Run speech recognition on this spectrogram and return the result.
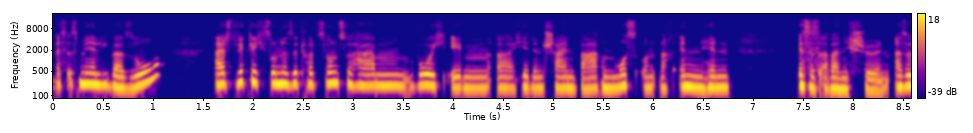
es ist mir lieber so, als wirklich so eine Situation zu haben, wo ich eben äh, hier den Schein wahren muss und nach innen hin ist es aber nicht schön. Also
